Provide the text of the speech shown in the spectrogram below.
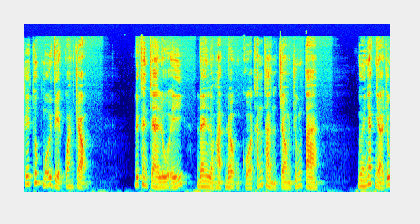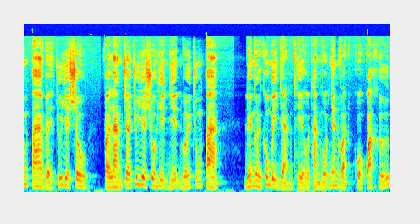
kết thúc mỗi việc quan trọng. Đức Thánh Cha lưu ý, đây là hoạt động của Thánh Thần trong chúng ta. Người nhắc nhở chúng ta về Chúa Giêsu và làm cho Chúa Giêsu hiện diện với chúng ta, để người không bị giảm thiểu thành một nhân vật của quá khứ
